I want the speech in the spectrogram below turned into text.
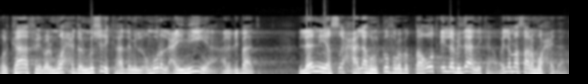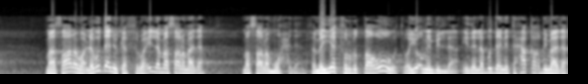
والكافر والموحد والمشرك هذا من الأمور العينية على العباد. لن يصح له الكفر بالطاغوت إلا بذلك وإلا ما صار موحدا. ما صار لابد أن يكفر وإلا ما صار ماذا؟ ما صار موحدا. فمن يكفر بالطاغوت ويؤمن بالله إذا لابد أن يتحقق بماذا؟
